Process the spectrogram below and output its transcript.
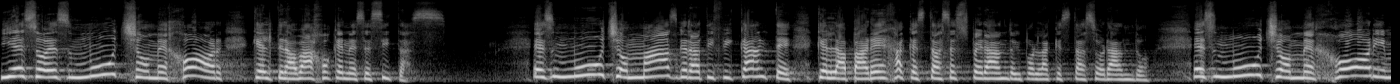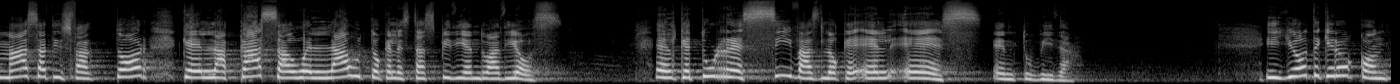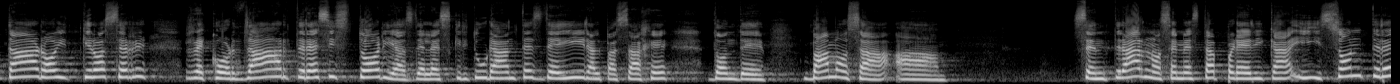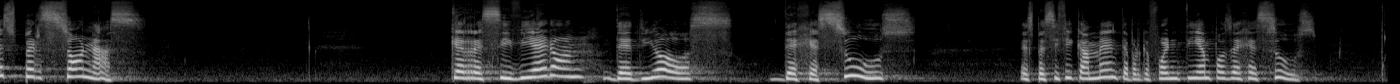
Y eso es mucho mejor que el trabajo que necesitas. Es mucho más gratificante que la pareja que estás esperando y por la que estás orando. Es mucho mejor y más satisfactor que la casa o el auto que le estás pidiendo a Dios. El que tú recibas lo que Él es en tu vida. Y yo te quiero contar hoy, quiero hacer recordar tres historias de la escritura antes de ir al pasaje donde vamos a, centrarnos en esta prédica. Y son tres personas que recibieron de Dios, de Jesús, específicamente, porque fue en tiempos de Jesús,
